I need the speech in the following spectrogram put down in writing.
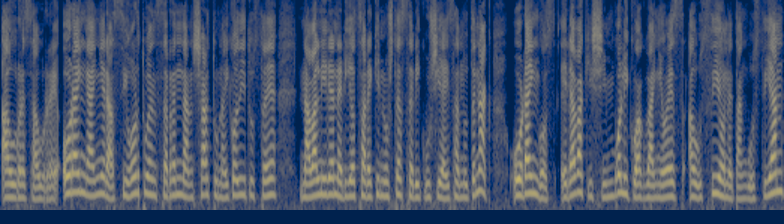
aurrez aurre. Orain gainera zigortuen zerrendan sartu nahiko dituzte Navalniren eriotzarekin uste zer ikusia izan dutenak. Oraingoz erabaki simbolikoak baino ez auzi honetan guztian,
